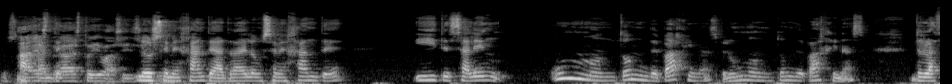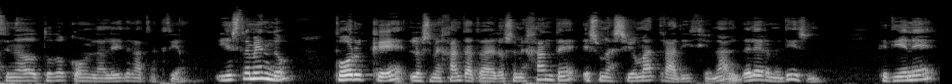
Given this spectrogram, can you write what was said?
Lo ah, esto iba, sí, lo semejante, atrae lo semejante, y te salen un montón de páginas, pero un montón de páginas relacionado todo con la ley de la atracción. Y es tremendo porque lo semejante atrae lo semejante es un axioma tradicional del hermetismo, que tiene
